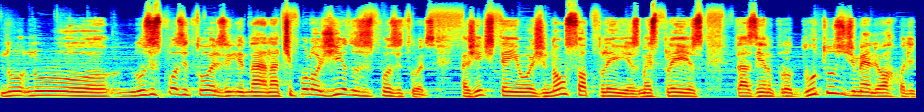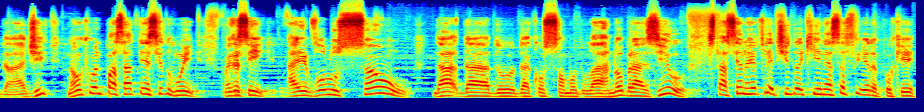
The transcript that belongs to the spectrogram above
no- no- nos expositores, e na, na tipologia dos expositores. A gente tem hoje não só players, mas players trazendo produtos de melhor qualidade. Não que o ano passado tenha sido ruim, mas assim, a evolução da, da, do- da construção modular no Brasil está sendo refletido aqui nessa feira, porque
